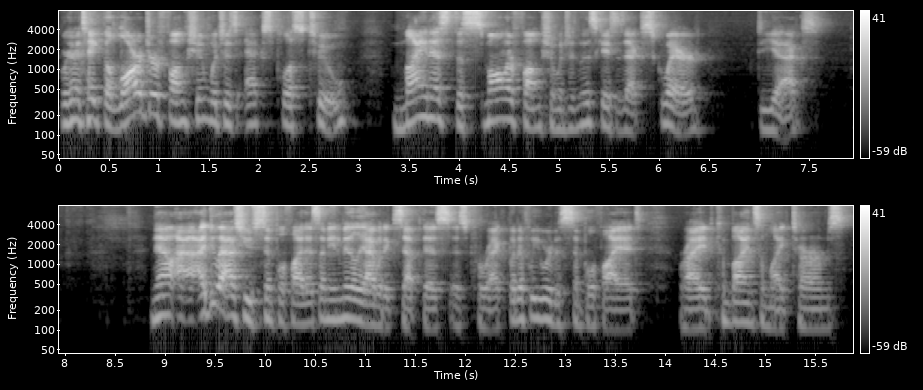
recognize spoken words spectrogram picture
We're going to take the larger function, which is x plus 2, minus the smaller function, which in this case is x squared, dx. Now, I, I, do ask you simplify this. I mean, admittedly, I would accept this as correct, but if we were to simplify it, right, combine some like terms,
